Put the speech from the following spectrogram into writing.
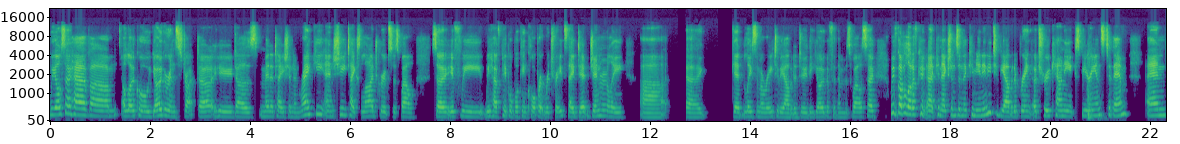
we also have um, a local yoga instructor who does meditation and reiki and she takes large groups as well. So if we we have people booking corporate retreats they de- generally uh, uh, get lisa marie to be able to do the yoga for them as well. So we've got a lot of con- uh, connections in the community to be able to bring a true county experience to them. And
